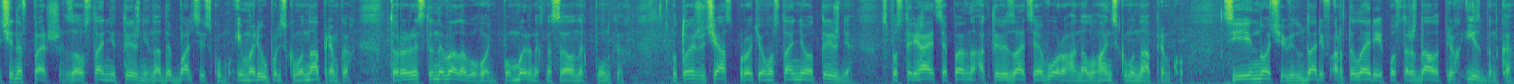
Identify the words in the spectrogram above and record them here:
Чи не вперше за останні тижні на Дебальцівському і Маріупольському напрямках терористи не вели вогонь по мирних населених пунктах. У той же час протягом останнього тижня спостерігається певна активізація ворога на Луганському напрямку. Цієї ночі від ударів артилерії постраждали Трьохізбенка,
